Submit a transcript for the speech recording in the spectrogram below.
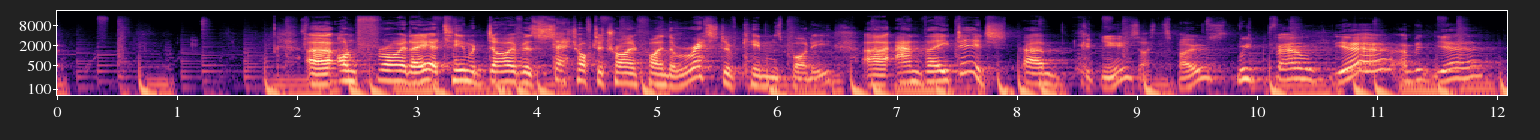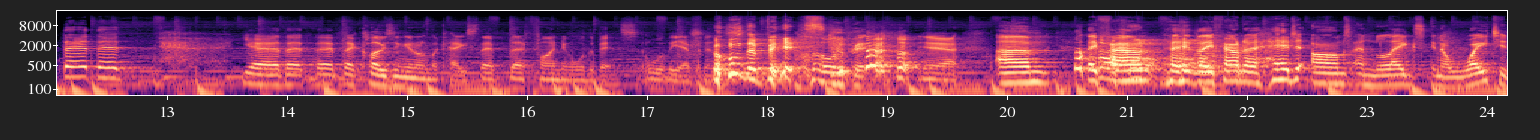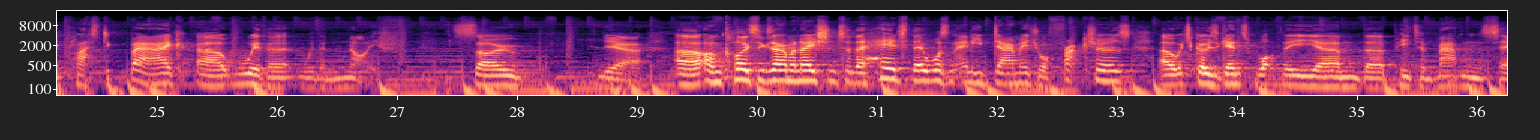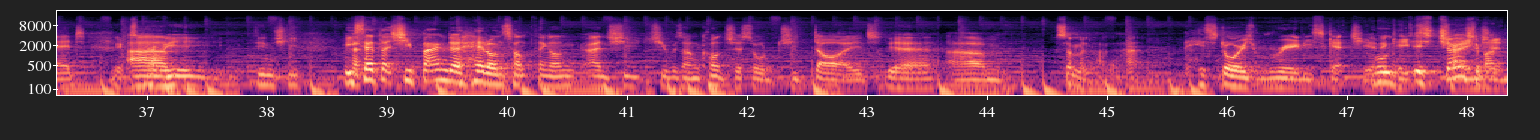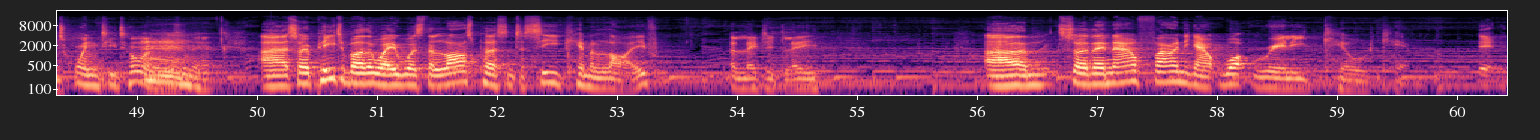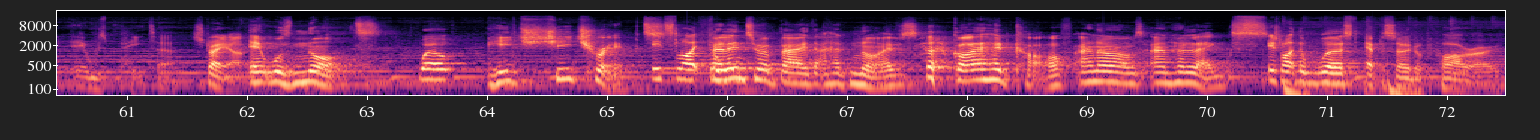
Uh, on Friday, a team of divers set off to try and find the rest of Kim's body, uh, and they did. Um, good news, I suppose. We found, yeah, I mean, yeah. They're, they're, yeah, they're, they're, they're closing in on the case. They're, they're finding all the bits, all the evidence. All the bits. all the bits. Yeah. Um, they found they, they found her head, arms, and legs in a weighted plastic bag uh, with a with a knife. So. Yeah. Uh, on close examination to the head, there wasn't any damage or fractures, uh, which goes against what the um, the Peter Madsen said. Um, didn't she? He said that she banged her head on something on, and she, she was unconscious or she died. Yeah, Um, something like that. his story's really sketchy and Well, it keeps it's changed changing. about 20 times, isn't it? Uh, so Peter, by the way, was the last person to see Kim alive, allegedly. Um, so they're now finding out what really killed Kim. It, it was Peter, straight up. It was not. well, He, she tripped. It's like the- fell into a bag that had knives, got her head cut off, and her arms and her legs. it's like the worst episode of Poirot.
